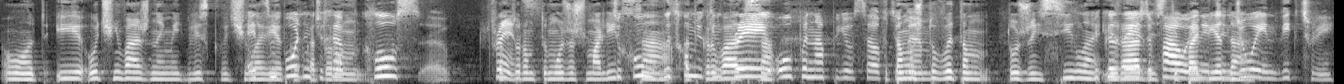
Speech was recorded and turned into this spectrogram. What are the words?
Вот. И очень важно иметь близкого It's человека, to которым, have close uh, которым ты можешь to молиться, whom, with whom you can pray, открываться, open up yourself to потому them. что в этом тоже и сила, и Because a радость, и it, and победа. joy and victory.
